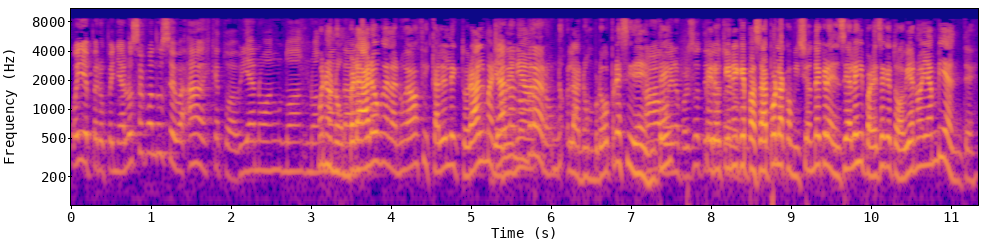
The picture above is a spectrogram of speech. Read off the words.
Oye, pero Peñalosa cuándo se va? Ah, es que todavía no han, no han, no han Bueno, mandado- nombraron a la nueva fiscal electoral, María ¿Ya la nombraron? no, la nombró presidente, Ah, bueno, por eso te pero digo, tiene pero- que pasar por la comisión de credenciales y parece que todavía no hay ambiente.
